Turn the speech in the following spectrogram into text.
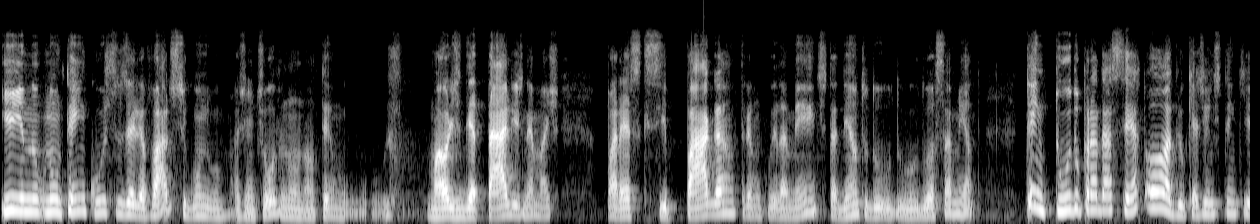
e não, não tem custos elevados, segundo a gente ouve, não, não tem os maiores detalhes, né? Mas parece que se paga tranquilamente, está dentro do, do, do, orçamento. Tem tudo para dar certo. Óbvio que a gente tem que,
